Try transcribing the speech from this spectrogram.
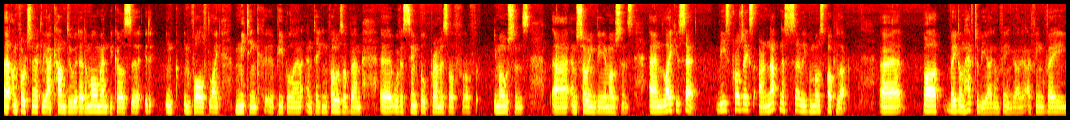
Uh, unfortunately, I can't do it at the moment because uh, it in- involved like meeting uh, people and, and taking photos of them uh, with a simple premise of, of emotions uh, and showing the emotions. And like you said, these projects are not necessarily the most popular, uh, but they don't have to be. I don't think. I, I think they,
